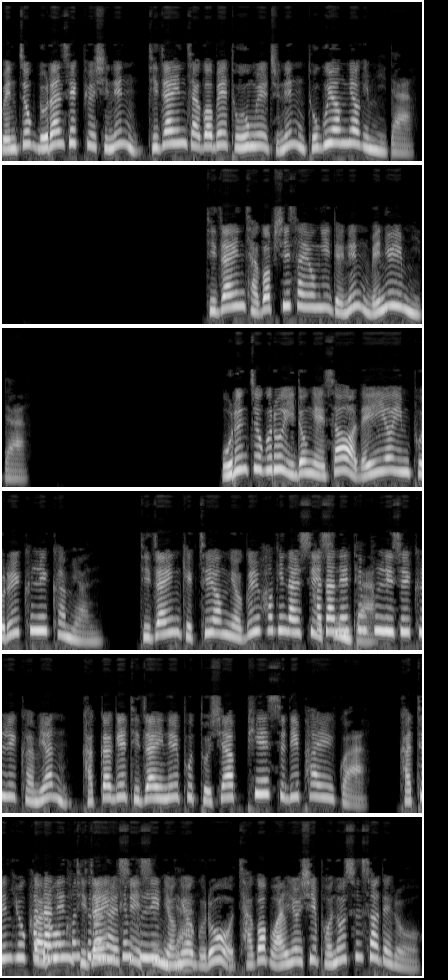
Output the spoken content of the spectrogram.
왼쪽 노란색 표시는 디자인 작업에 도움을 주는 도구 영역입니다. 디자인 작업 시 사용이 되는 메뉴입니다. 오른쪽으로 이동해서 레이어 인포를 클릭하면 디자인 객체 영역을 확인할 수 하단의 있습니다. 템플릿을 클릭하면 각각의 디자인을 포토샵 PSD 파일과 같은 효과로 하단엔 디자인 컨트롤 할수 있습니다. 영역으로 작업 완료 시 번호 순서대로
